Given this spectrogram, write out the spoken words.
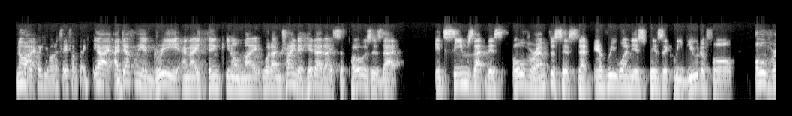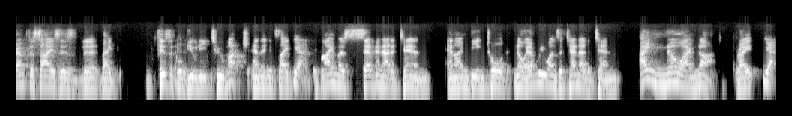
no you look I, like you want to say something yeah I, I, definitely agree and i think you know my what i'm trying to hit at i suppose is that it seems that this overemphasis that everyone is physically beautiful overemphasizes the like physical beauty too much. And then it's like, yeah. if I'm a seven out of 10 and I'm being told, no, everyone's a 10 out of 10, I know I'm not. Right. Yeah.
